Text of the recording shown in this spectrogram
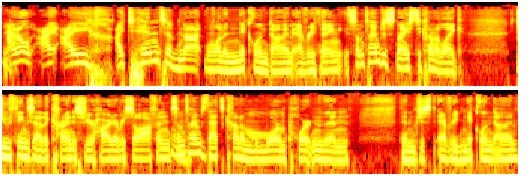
yeah. I don't. I I I tend to not want to nickel and dime everything. Sometimes it's nice to kind of like do things out of the kindness of your heart every so often. Hmm. Sometimes that's kind of more important than than just every nickel and dime.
